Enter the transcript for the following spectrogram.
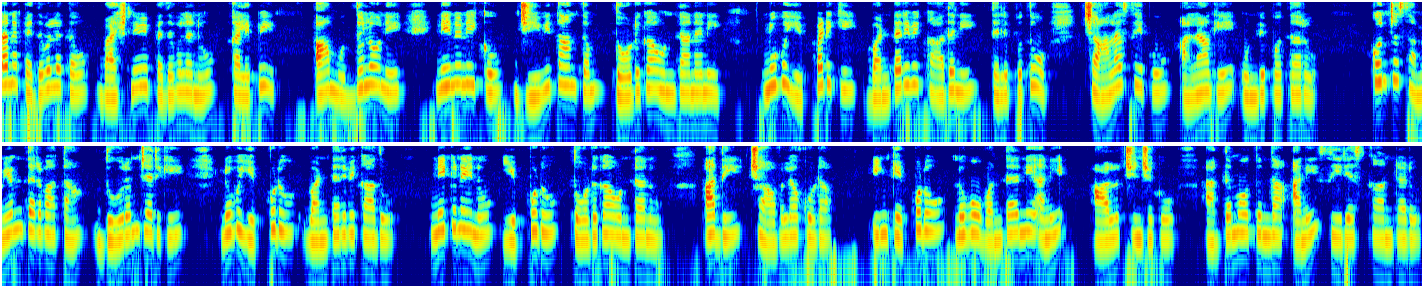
తన పెదవులతో వైష్ణవి పెదవులను కలిపి ఆ ముద్దులోనే నేను నీకు జీవితాంతం తోడుగా ఉంటానని నువ్వు ఎప్పటికీ ఒంటరివి కాదని తెలుపుతూ చాలాసేపు అలాగే ఉండిపోతారు. కొంచెం సమయం తర్వాత దూరం జరిగి నువ్వు ఎప్పుడు ఒంటరివి కాదు. నీకు నేను ఎప్పుడు తోడుగా ఉంటాను. అది చావులో కూడా. ఇంకెప్పుడు నువ్వు ఒంటరిని అని ఆలోచించకు. అర్థమవుతుందా అని సీరియస్గా అంటాడు.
